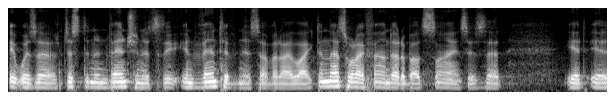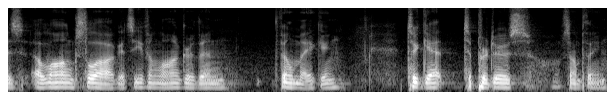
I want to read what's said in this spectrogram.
It was a just an invention. It's the inventiveness of it I liked, and that's what I found out about science is that it is a long slog. It's even longer than filmmaking to get to produce something.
